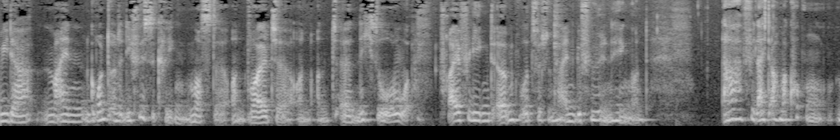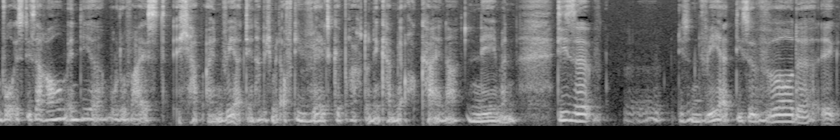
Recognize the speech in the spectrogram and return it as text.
wieder meinen Grund unter die Füße kriegen musste und wollte und, und äh, nicht so freifliegend irgendwo zwischen meinen Gefühlen hing. Und ah, vielleicht auch mal gucken, wo ist dieser Raum in dir, wo du weißt, ich habe einen Wert, den habe ich mit auf die Welt gebracht und den kann mir auch keiner nehmen. Diese diesen Wert, diese Würde, e-,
